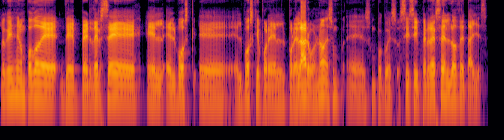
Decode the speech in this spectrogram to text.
Lo que dicen un poco de, de perderse el, el bosque, eh, el bosque por el, por el árbol, ¿no? Es un, es un poco eso. Sí, sí, perderse en los detalles.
